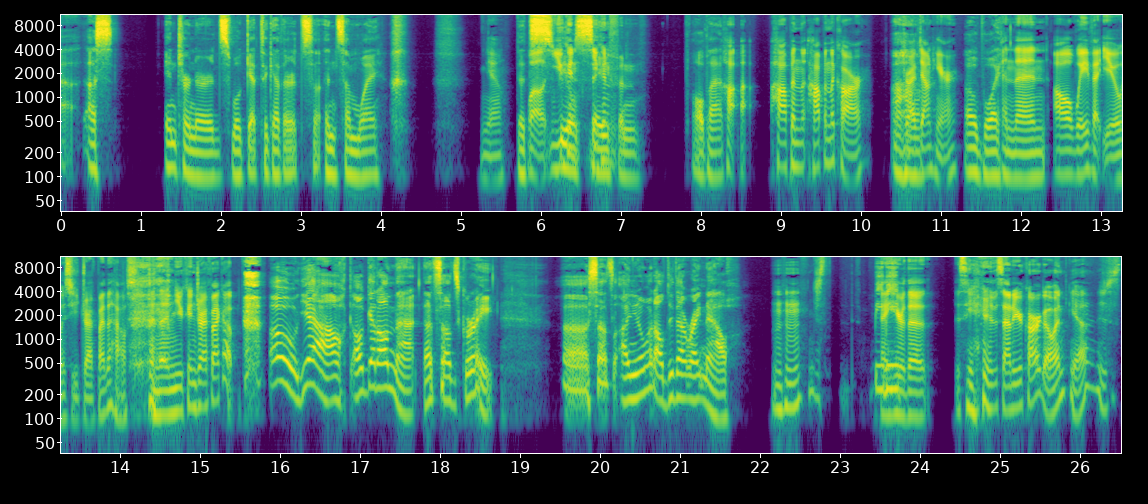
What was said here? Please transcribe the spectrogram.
uh, us internerds will get together in some way Yeah, that Well, feels you can- you safe can- and all that. hop, hop in the, hop in the car, Uh-huh. drive down here, Oh boy. and then I'll wave at you as you drive by the house, and then you can drive back up. Oh yeah, I'll, I'll get on that. That sounds great. Uh, sounds. Uh, you know what? I'll do that right now. Mm-hmm. Just Beep, I hear the hear the sound of your car going. Yeah, just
